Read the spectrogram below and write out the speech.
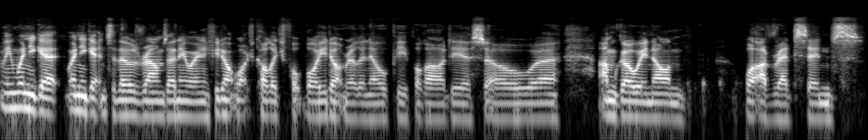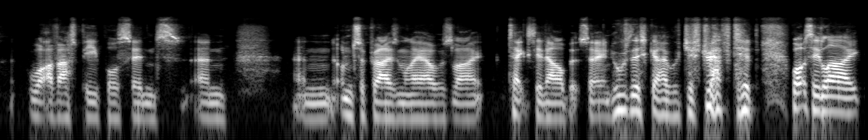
I mean, when you get when you get into those rounds anyway, and if you don't watch college football, you don't really know people, are you? So uh, I'm going on what I've read since, what I've asked people since, and and unsurprisingly, I was like, texting Albert saying, "Who's this guy we've just drafted? What's he like?"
